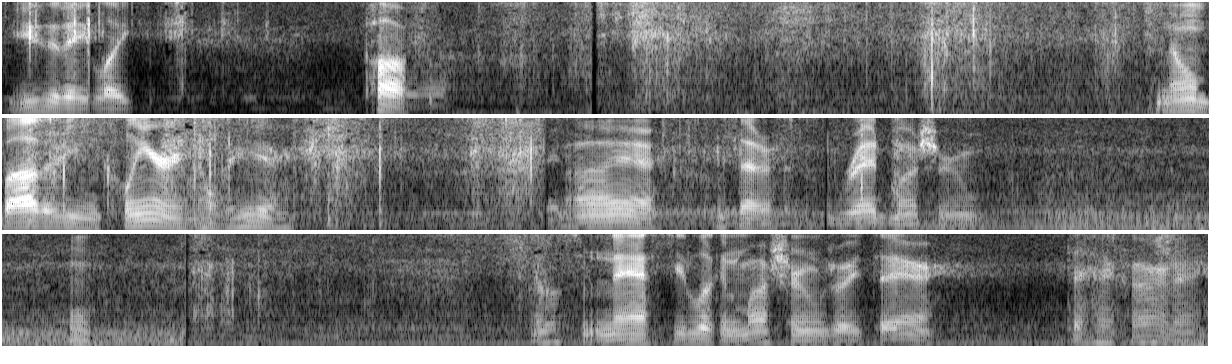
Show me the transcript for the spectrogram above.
Usually they like puff. No one bothered even clearing over here. Oh yeah, is that a red mushroom? Hmm. Those some nasty looking mushrooms right there. What the heck are they?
